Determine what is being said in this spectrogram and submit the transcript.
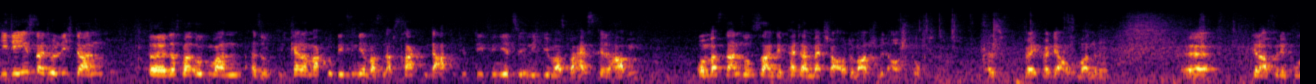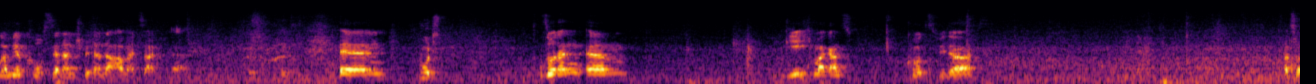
Idee ist natürlich dann, äh, dass man irgendwann, also ich kann ein Makro definieren, was einen abstrakten Datentyp definiert, so ähnlich wie wir es bei Haskell haben, und was dann sozusagen den Pattern-Matcher automatisch mit ausspuckt. Das könnte ja auch immer eine, äh, genau, für den Programmierkurs ja dann später eine Arbeit sein. Ähm, gut. So, dann ähm, gehe ich mal ganz kurz wieder. Achso.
